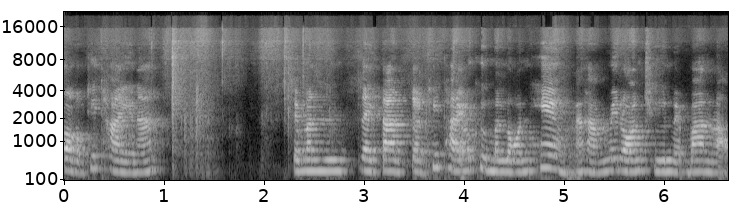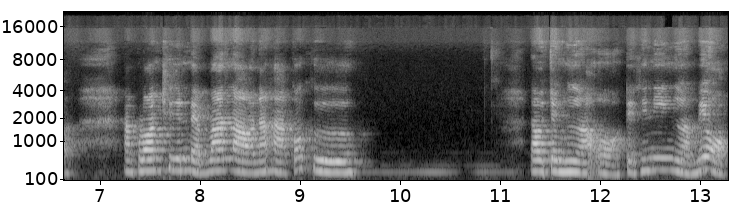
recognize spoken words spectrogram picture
อๆกับที่ไทยนะ แต่มันแตกต่างจากที่ไทยก็คือมันร้อนแห้งนะคะ ไม่ร้อนชื้นแบบบ้านเรา หากร้อนชื้นแบบบ้านเรานะคะ ก็คือ เราจะเหงื่อออก แต่ที่นี่เหงื่อไม่ออก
